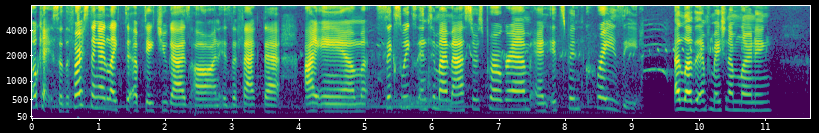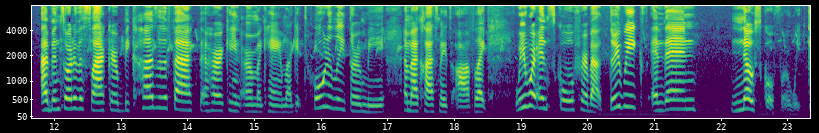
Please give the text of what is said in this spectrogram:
Okay, so the first thing I'd like to update you guys on is the fact that I am six weeks into my master's program and it's been crazy. I love the information I'm learning. I've been sort of a slacker because of the fact that Hurricane Irma came. Like, it totally threw me and my classmates off. Like, we were in school for about three weeks and then no school for a week.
